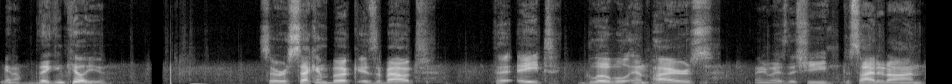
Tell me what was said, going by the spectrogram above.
you know, they can kill you. So her second book is about the eight global empires, anyways, that she decided on,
